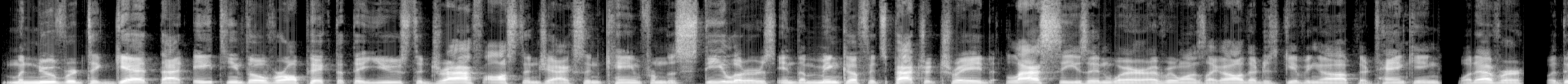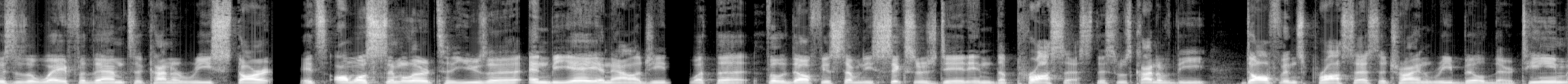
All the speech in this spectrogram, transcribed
maneuvered to get, that 18th overall pick that they used to draft Austin Jackson came from the Steelers in the Minkah Fitzpatrick trade last season, where everyone's like, oh, they're just giving up, they're tanking, whatever. But this is a way for them to kind of restart it's almost similar to use a NBA analogy, what the Philadelphia 76ers did in the process. This was kind of the Dolphins process to try and rebuild their team.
